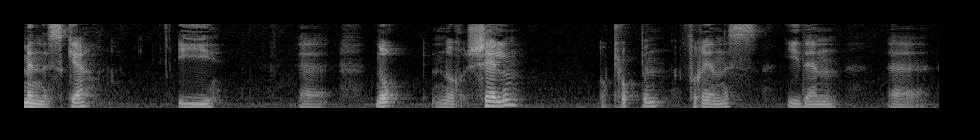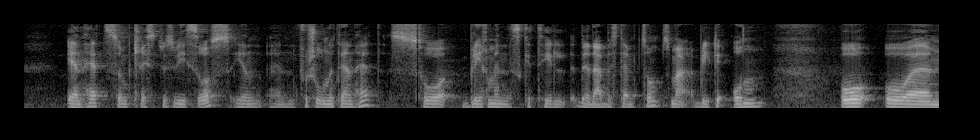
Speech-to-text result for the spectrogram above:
mennesket i eh, når, når sjelen og kroppen forenes i den eh, enhet som Kristus viser oss, i en, en forsonet enhet, så blir mennesket til det det er bestemt som, som er, blir til ånd. Og, og, eh,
